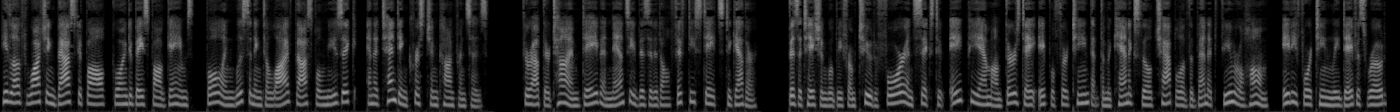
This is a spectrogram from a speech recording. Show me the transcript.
He loved watching basketball, going to baseball games, bowling, listening to live gospel music, and attending Christian conferences. Throughout their time, Dave and Nancy visited all 50 states together. Visitation will be from 2 to 4 and 6 to 8 p.m. on Thursday, April 13th at the Mechanicsville Chapel of the Bennett Funeral Home, 8014 Lee Davis Road,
